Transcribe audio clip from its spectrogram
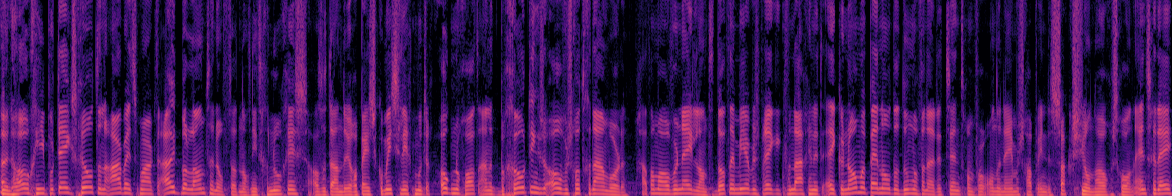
Een hoge hypotheekschuld, een arbeidsmarkt uitbalans. En of dat nog niet genoeg is, als het aan de Europese Commissie ligt, moet er ook nog wat aan het begrotingsoverschot gedaan worden. Gaat allemaal over Nederland. Dat en meer bespreek ik vandaag in het Economenpanel. Dat doen we vanuit het Centrum voor Ondernemerschap in de Saxion Hogeschool in Enschede.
